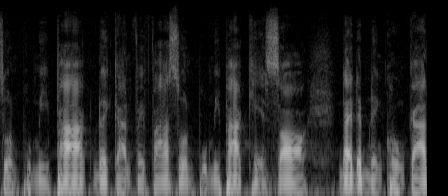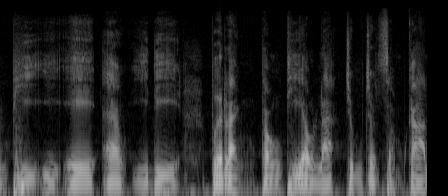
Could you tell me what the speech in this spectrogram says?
ส่วนภูมิภาค โดยการไฟฟ้าส่วนภูมิภาคเขต 2 ได้ดำเนินโครงการ PEA LED เพื่อแหล่งท่องเที่ยวและชุมชนสำคัญ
